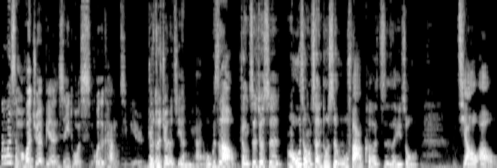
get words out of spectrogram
那为什么会觉得别人是一坨屎，或者看不起别人？就是觉得自己很厉害，我不知道。总之就是某种程度是无法克制的一种骄傲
